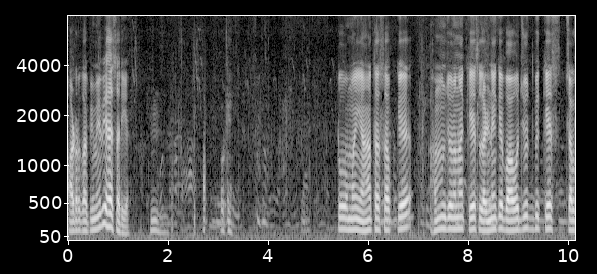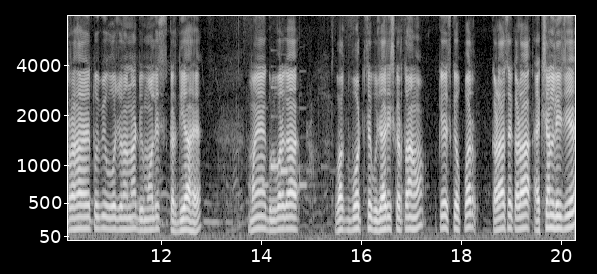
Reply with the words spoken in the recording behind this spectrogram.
ऑर्डर कॉपी में भी है, सर, ये। ओके। तो मैं यहाँ था सबके। हम जो है ना केस लड़ने के बावजूद भी केस चल रहा है तो भी वो जो है ना डिमोलिश कर दिया है। मैं गुलबर्गा वक्त बोर्ड से गुजारिश करता हूँ कि इसके ऊपर कड़ा से कड़ा एक्शन लीजिए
